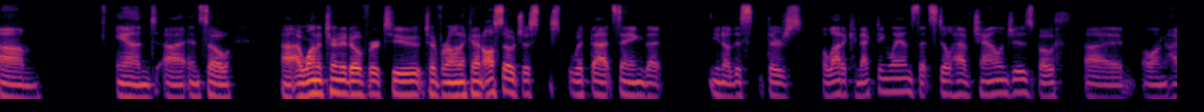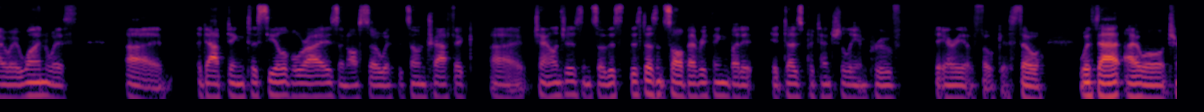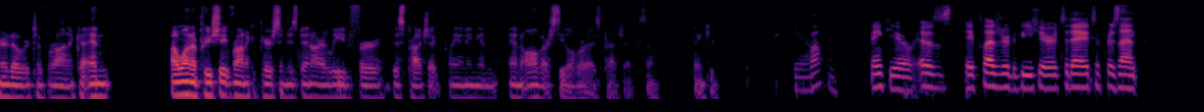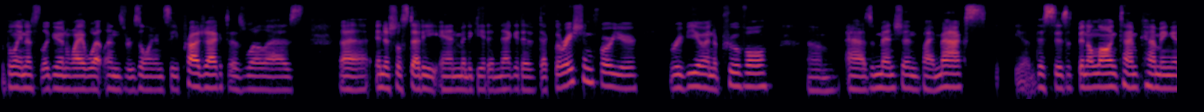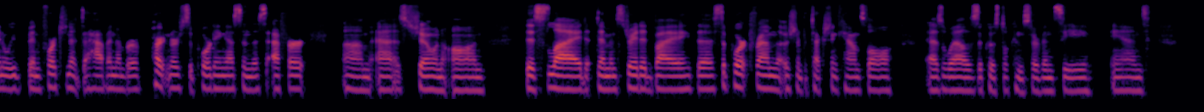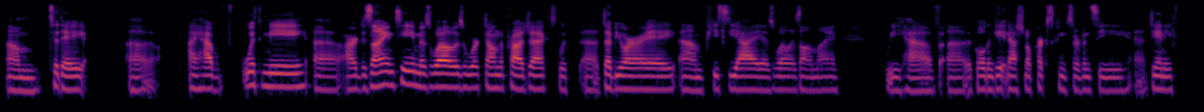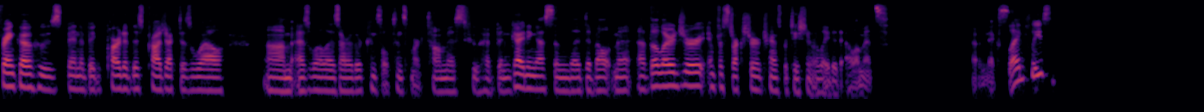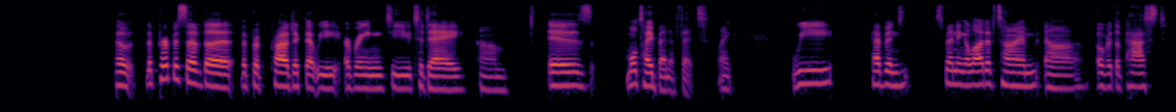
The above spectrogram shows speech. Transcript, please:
Um, and uh, and so uh, I want to turn it over to to Veronica, and also just with that saying that you know this there's a lot of connecting lands that still have challenges, both uh, along Highway One with uh, adapting to sea level rise, and also with its own traffic uh, challenges. And so this this doesn't solve everything, but it it does potentially improve the area of focus. So with that, I will turn it over to Veronica. And I want to appreciate Veronica Pearson, who's been our lead for this project planning and, and all of our sea level rise projects. So thank you. You're welcome. Thank you. It is a pleasure to be here today to present the Bolinas Lagoon Y Wetlands Resiliency Project, as well as the initial study and mitigated negative declaration for your review and approval. Um, as mentioned by Max, you know, this has been a long time coming and we've been fortunate to have a number of partners supporting us in this effort um, as shown on this slide demonstrated by the support from the Ocean Protection Council as well as the Coastal Conservancy. And um, today uh, I have with me uh, our design team as well as worked on the project with uh, WRA, um, PCI, as well as online we have uh, the Golden Gate National Parks Conservancy, uh, Danny Franco, who's been a big part of this project as well, um, as well as our other consultants, Mark Thomas, who have been guiding us in the development of the larger infrastructure transportation related elements. Uh, next slide, please. So the purpose of the, the project that we are bringing to you today um, is multi-benefit. Like we have been spending a lot of time uh, over the past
